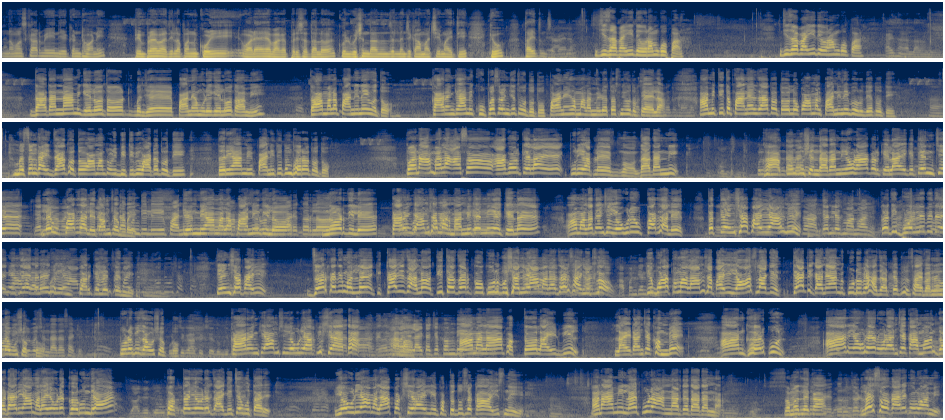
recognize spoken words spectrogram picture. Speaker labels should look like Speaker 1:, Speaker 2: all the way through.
Speaker 1: नमस्कार मी निळकंठ वाणी. पिंपळाबादीला आपण कोळीवाड्या या भागात परिसरात आलो आहे कुलभूषण दादांची कामाची माहिती घेऊ. ताई तुमचं काय नाव?
Speaker 2: जिजाबाई देवराम गोपाळ. जिजाबाई देवराम गोपाळ.
Speaker 1: काय सांगाल दादा
Speaker 2: दादांना आम्ही गेलो होतो म्हणजे पाण्यामुळे गेलो होतो आम्ही. तर आम्हाला पाणी नाही होतं. कारण की आम्ही खूपच रंजित होत होतो. पाणी आम्हाला मिळतच नाही होतं प्यायला. आम्ही तिथं पाण्याला जात होतो. लोक आम्हाला पाणी नाही भरू देत होते. मसन काही जात होतो आम्हाला थोडी भीती बी वाटत होती. तरी आम्ही पाणी तिथून भरत होतो. पण आम्हाला असं आगोर केला आहे पुरी आपले दादांनी. हा कुलभूषण दादांनी एवढा आग्रह केला आहे की त्यांचे लय उपकार झालेत आमच्या बाई.
Speaker 3: दिली
Speaker 2: त्यांनी आम्हाला
Speaker 3: आम्ही
Speaker 2: पाणी दिलं. नळ दिले. कारण की आमच्या मरमांनी त्यांनी हे केलंय. आम्हाला त्यांचे एवढे उपकार झालेत. तर त्यांच्या पायी आम्ही
Speaker 3: त्यांनाच- मानू आम्ही.
Speaker 2: कधी बोलले बी ते की ते कधी म्हणले उपकार केलेत त्यांनी. त्यांच्या पायी जर कधी म्हणले की काही झालं तिथं जर क- कुलभूषणने आम्हाला जर सांगितलं की बुवा तुम्हाला आमच्या पायी यावंच लागेल. त्या ठिकाणी आम्ही कुठं बी हजार त्या साहेबांनी जाऊ शकतो.
Speaker 3: दादासाठी.
Speaker 2: पुढे बी जाऊ शकतो. कारण की आमची एवढी अपेक्षा आहे आता.
Speaker 3: आम्हाला
Speaker 2: आम्हा-
Speaker 3: लाईटाचे खंबे.
Speaker 2: आम्हाला फक्त लाइट बिल. लाईटांचे खंबे आणि घरकुल आणि एवढे रोडांचे काम गडारी आम्हाला एवढे करून द्यावा फक्त एवढे जागेचे उतारे. एवढी आम्हाला अपक्ष राहिली फक्त दुसरं काहीच नाही. आणि आम्ही लय पुढे आणणार त्या दादांना. समजले का? लय सहकार्य करू आम्ही.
